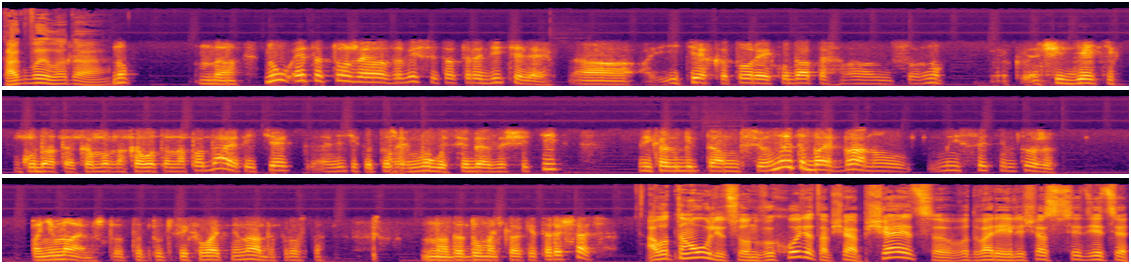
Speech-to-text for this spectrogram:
Так было, да. Ну, да. Ну, это тоже зависит от родителей э, и тех, которые куда-то, э, ну, чьи дети куда-то кому, на кого-то нападают, и те дети, которые могут себя защитить, и как бы там все. Ну, это борьба, но мы с этим тоже понимаем, что -то тут психовать не надо, просто надо думать, как это решать. А вот на улицу он выходит, вообще общается во дворе, или сейчас все дети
